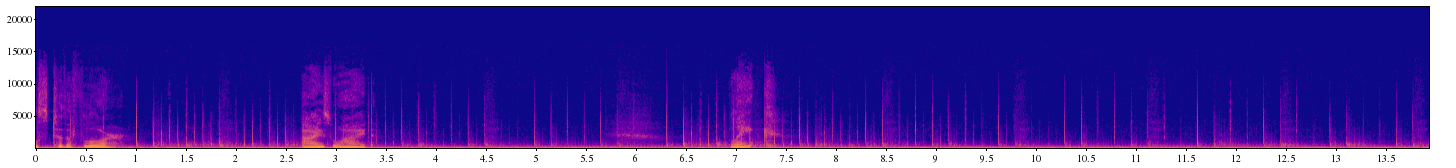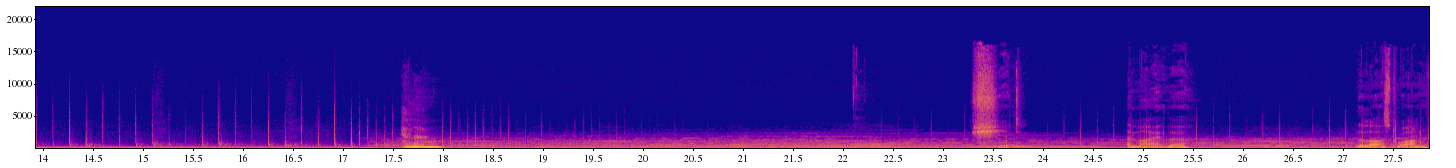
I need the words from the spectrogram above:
Falls to the floor, eyes wide. Blake. Hello. Shit. Am I the. the last one?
